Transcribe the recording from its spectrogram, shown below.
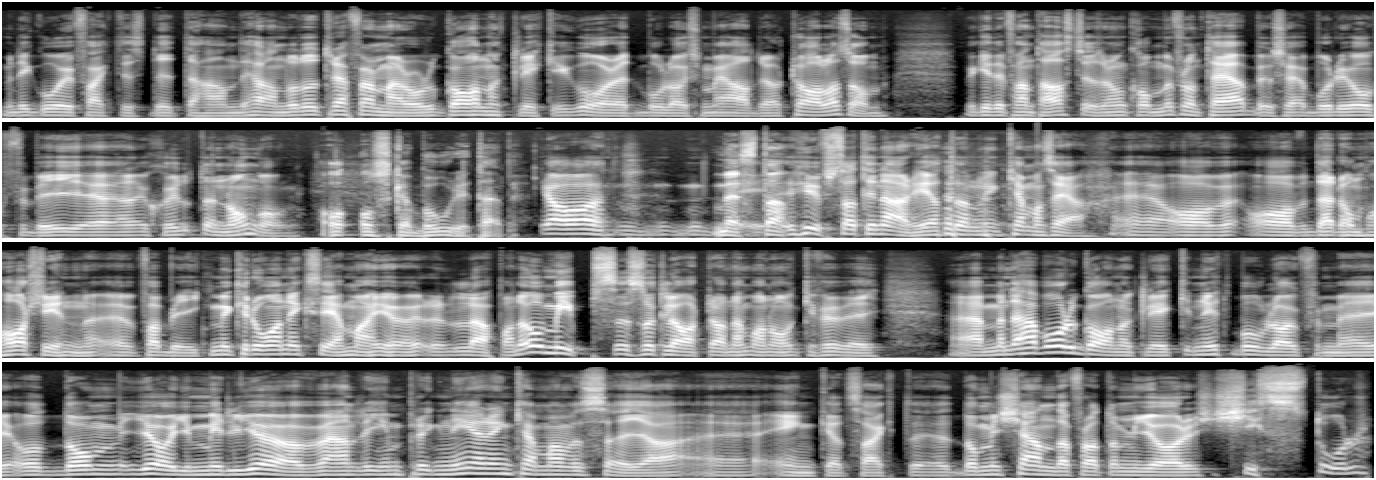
Men det går ju faktiskt lite hand i hand och då träffade de här Organoclick igår, ett bolag som jag aldrig hört talas om, vilket är fantastiskt. De kommer från Täby så jag borde ju åkt förbi eh, skylten någon gång. Oskar bor i Täby? Ja, Nästan. hyfsat i närheten kan man säga, av, av där de har sin fabrik trafik. Micronic ser man ju löpande och Mips såklart då, när man åker förbi. Eh, men det här var Organoclick, nytt bolag för mig och de gör ju miljövänlig impregnering kan man väl säga eh, enkelt sagt. De är kända för att de gör kistor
